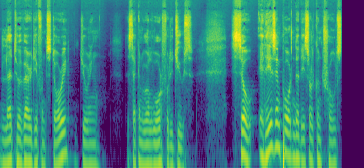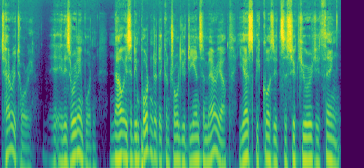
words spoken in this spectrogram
led to a very different story during the Second World War for the Jews. So it is important that Israel controls territory. It is really important. Now, is it important that they control Judea and Samaria? Yes, because it's a security thing.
